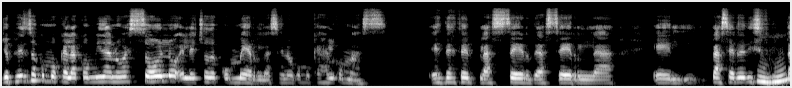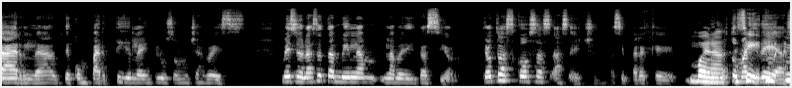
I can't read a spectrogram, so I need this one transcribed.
Yo pienso como que la comida no es solo el hecho de comerla, sino como que es algo más es desde el placer de hacerla, el placer de disfrutarla, de compartirla incluso muchas veces. Mencionaste también la, meditación. ¿Qué otras cosas has hecho? Así para que bueno, tomar ideas.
